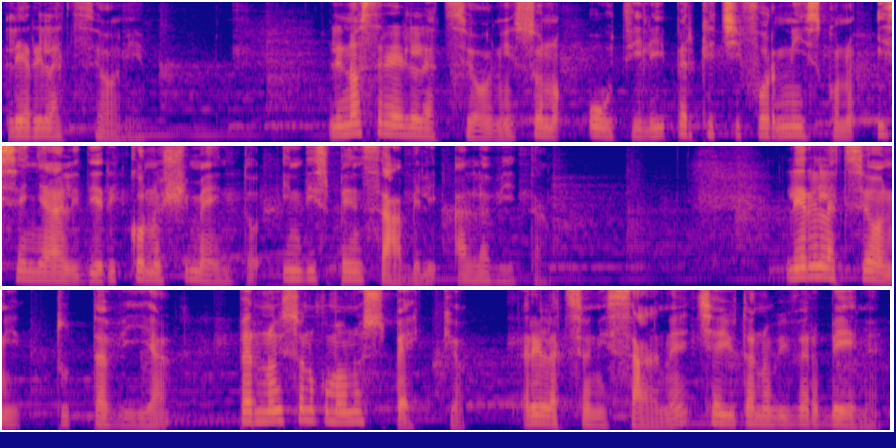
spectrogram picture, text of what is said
Le relazioni. Le nostre relazioni sono utili perché ci forniscono i segnali di riconoscimento indispensabili alla vita. Le relazioni, tuttavia, per noi sono come uno specchio. Relazioni sane ci aiutano a vivere bene,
